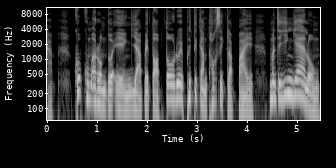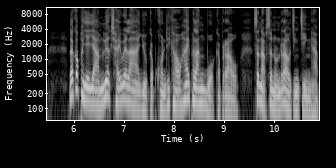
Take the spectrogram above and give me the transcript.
ครับ ควบคุมอารมณ์ตัวเอง อย่าไปตอบโต้ด้วยพฤติกรรมท็อกซิกกลับไป มันจะยิ่งแย่ลง แล้วก็พยายามเลือกใช้เวลาอยู่กับคนที่เขาให้พลังบวกกับเรา สนับสนุนเราจริง ๆ ครับ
